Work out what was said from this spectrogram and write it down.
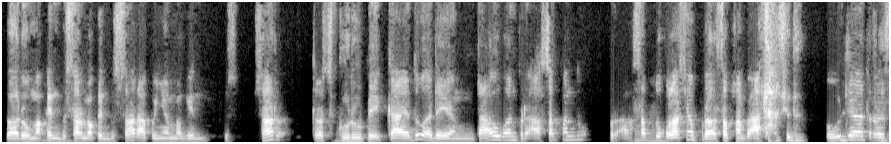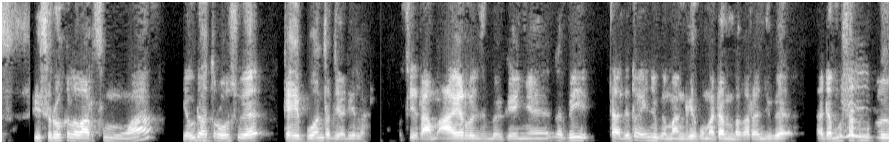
Baru makin besar makin besar apinya makin besar. Terus guru BK itu ada yang tahu kan berasap kan tuh. Berasap hmm. tuh kelasnya berasap sampai atas itu. Udah terus disuruh keluar semua. Ya udah terus ya kehebohan terjadi lah siram air dan sebagainya. Tapi saat itu kayaknya juga manggil pemadam kebakaran juga. Ada satu hmm. mobil,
